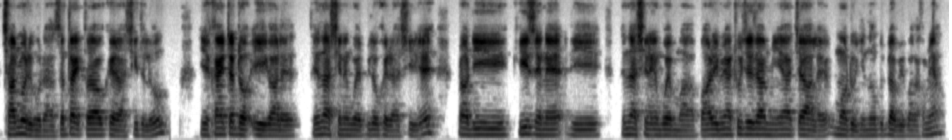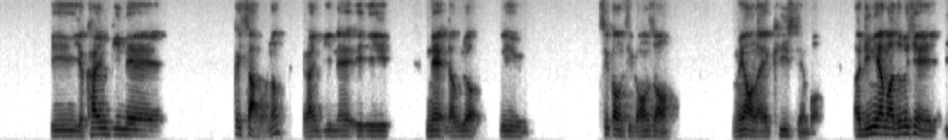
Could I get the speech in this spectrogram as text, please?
အခြားမျိုးတွေကိုဒါဇက်တိုက်တွားရောက်ခဲ့တာရှိသလိုရခိုင်တက်တော် A ကလည်းသတင်းစာရှင်းလင်းပွဲပြုလုပ်ခဲ့တာရှိတယ်။အဲ့တော့ဒီခီးစဉ်နဲ့ဒီသတင်းစာရှင်းလင်းပွဲမှာဘာတွေများထူးခြားခြားမြင်ရကြလဲဥမောက်တို့ရင်ဆုံးပြပြပေးပါလားခင်ဗျာ။ ဒီရခိုင်ပြည်နယ်ကိစ္စပေါ့နော်။ရခိုင်ပြည်နယ် AA နဲ့နောက်ပြီးတော့ဒီစစ်ကောင်စီခေါင်းဆောင်မင်းအောင်လှိုင်ခီးစဉ်ပေါ့။အဲဒီနေရာမှာဆိုလို့ရှိရင်ဒီ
